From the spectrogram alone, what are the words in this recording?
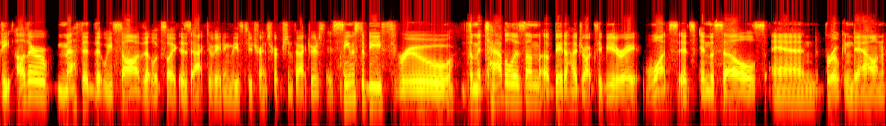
The other method that we saw that looks like is activating these two transcription factors, it seems to be through the metabolism of beta hydroxybutyrate. Once it's in the cells and broken down,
